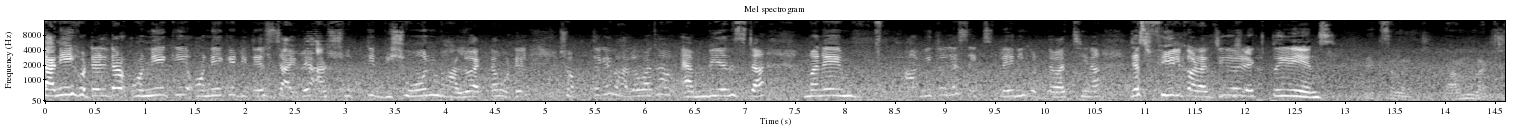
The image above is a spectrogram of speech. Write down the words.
জানি এই হোটেলটার অনেকে অনেকে ডিটেলস চাইবে আর সত্যি ভীষণ ভালো একটা হোটেল। সব থেকে ভালো কথা অ্যাম্বিয়েন্সটা মানে আমি তো জাস্ট এক্সপ্লেনই করতে পারছি না জাস্ট ফিল করার যে এক্সপিরিয়েন্স দারুণ লাগছে।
